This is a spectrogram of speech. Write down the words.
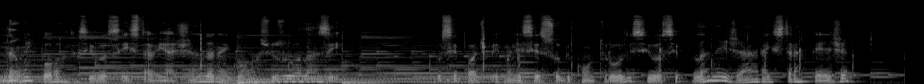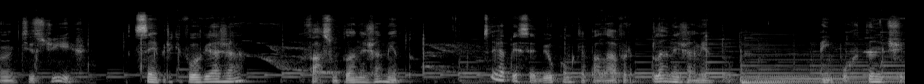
Não importa se você está viajando a negócios ou a lazer, você pode permanecer sob controle se você planejar a estratégia antes de ir. Sempre que for viajar, faça um planejamento. Você já percebeu como que a palavra planejamento é importante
